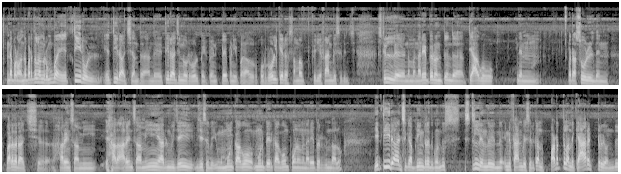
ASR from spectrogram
இந்த படம் அந்த படத்தில் வந்து ரொம்ப எத்தி ரோல் எத்திராஜ் அந்த அந்த எத்திராஜ்னு ஒரு ரோல் ப்ளே பண்ணி ப்ளே பண்ணியிருப்பார். அவர் ஒரு ரோல்கே செம்ம பெரிய ஃபேன் பேஸ் இருந்துச்சு. ஸ்டில் நம்ம நிறைய பேர் வந்துட்டு இந்த தியாகு தென் ரசூல் தென் வரதராஜ் அரவிந்த்சாமி அரவிந்த்சாமி அருண் விஜய் விஜய் சேதுபதி இவங்க மூணுக்காகவும் மூணு பேருக்காகவும் போனவங்க நிறைய பேர் இருந்தாலும் எத்திராஜுக்கு அப்படின்றதுக்கு வந்து ஸ்டில் வந்து இன்னும் இன்னும் ஃபேன் பேஸ் இருக்குது அந்த படத்தில் அந்த கேரக்டர் வந்து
